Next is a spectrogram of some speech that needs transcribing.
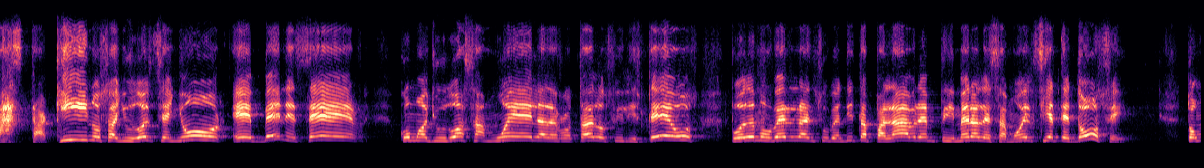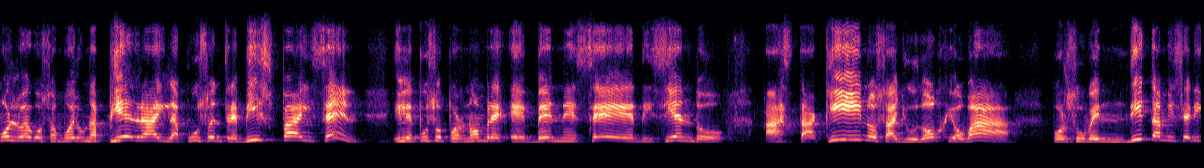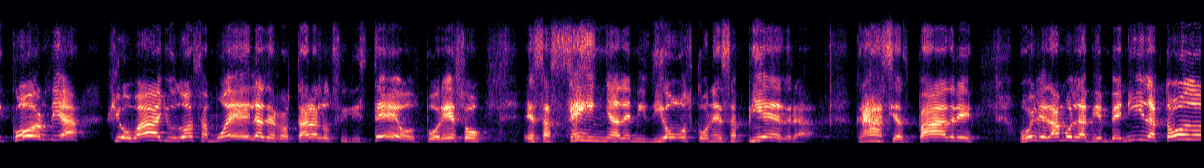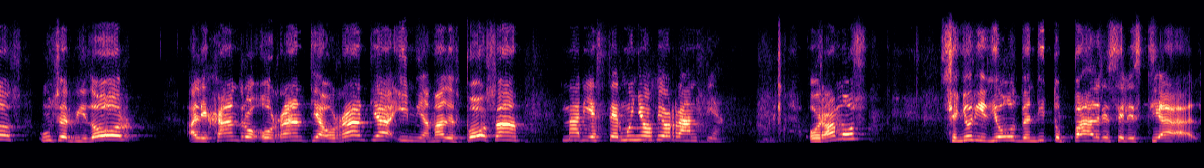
Hasta aquí nos ayudó el Señor, Ebenezer, como ayudó a Samuel a derrotar a los filisteos. Podemos verla en su bendita palabra en primera de Samuel 7:12. Tomó luego Samuel una piedra y la puso entre Vispa y Zen y le puso por nombre Ebenezer, diciendo, hasta aquí nos ayudó Jehová por su bendita misericordia, Jehová ayudó a Samuel a derrotar a los filisteos. Por eso esa seña de mi Dios con esa piedra. Gracias, Padre. Hoy le damos la bienvenida a todos. Un servidor, Alejandro Orrantia Orrantia y mi amada esposa. María Esther Muñoz de Orrantia. Oramos. Señor y Dios, bendito Padre Celestial.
